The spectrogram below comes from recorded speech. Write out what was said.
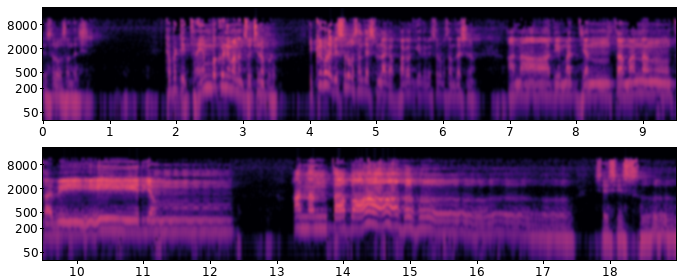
విశ్వరూప సందర్శనం. కాబట్టి త్రయంబకుడిని మనం చూచినప్పుడు ఇక్కడ కూడా విశ్వరూప సందర్శనంలాగా భగవద్గీత విశ్వరూప సందర్శనం. అనాది మధ్యంతమనంత వీర్యం అనంత బాహో శశి సూర్యనేత్రం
